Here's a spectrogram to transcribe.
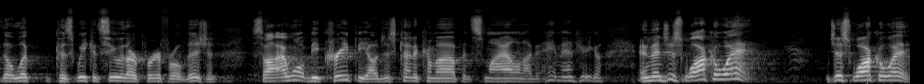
they'll look, because we can see with our peripheral vision. So I won't be creepy. I'll just kind of come up and smile and I'll go, hey man, here you go. And then just walk away. Just walk away.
